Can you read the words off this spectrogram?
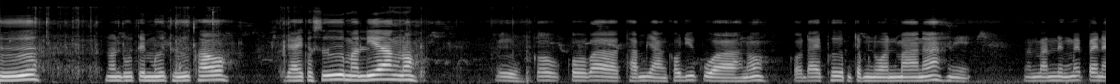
ถือ นอนดูแต่มือถือเขายายก็ซื้อมาเลี้ยงเนาะเออก็ก็ว่าทำอย่างเขาดีกว่าเนาะก็ได้เพิ่มจำนวนมานะนี่ วันวันหนึ่งไม่ไปไหน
